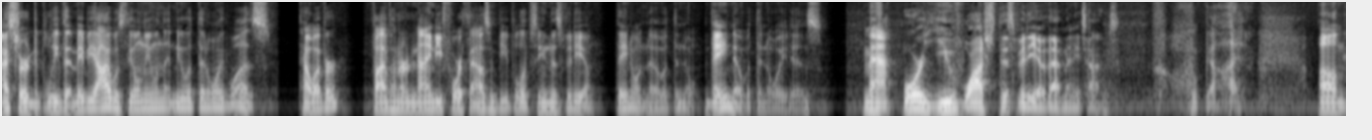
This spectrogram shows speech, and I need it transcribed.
I started to believe that maybe I was the only one that knew what the Noid was. However, 594,000 people have seen this video. They don't know what the no- they know what the Noid is. Matt, or you've watched this video that many times. Oh God. Um.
